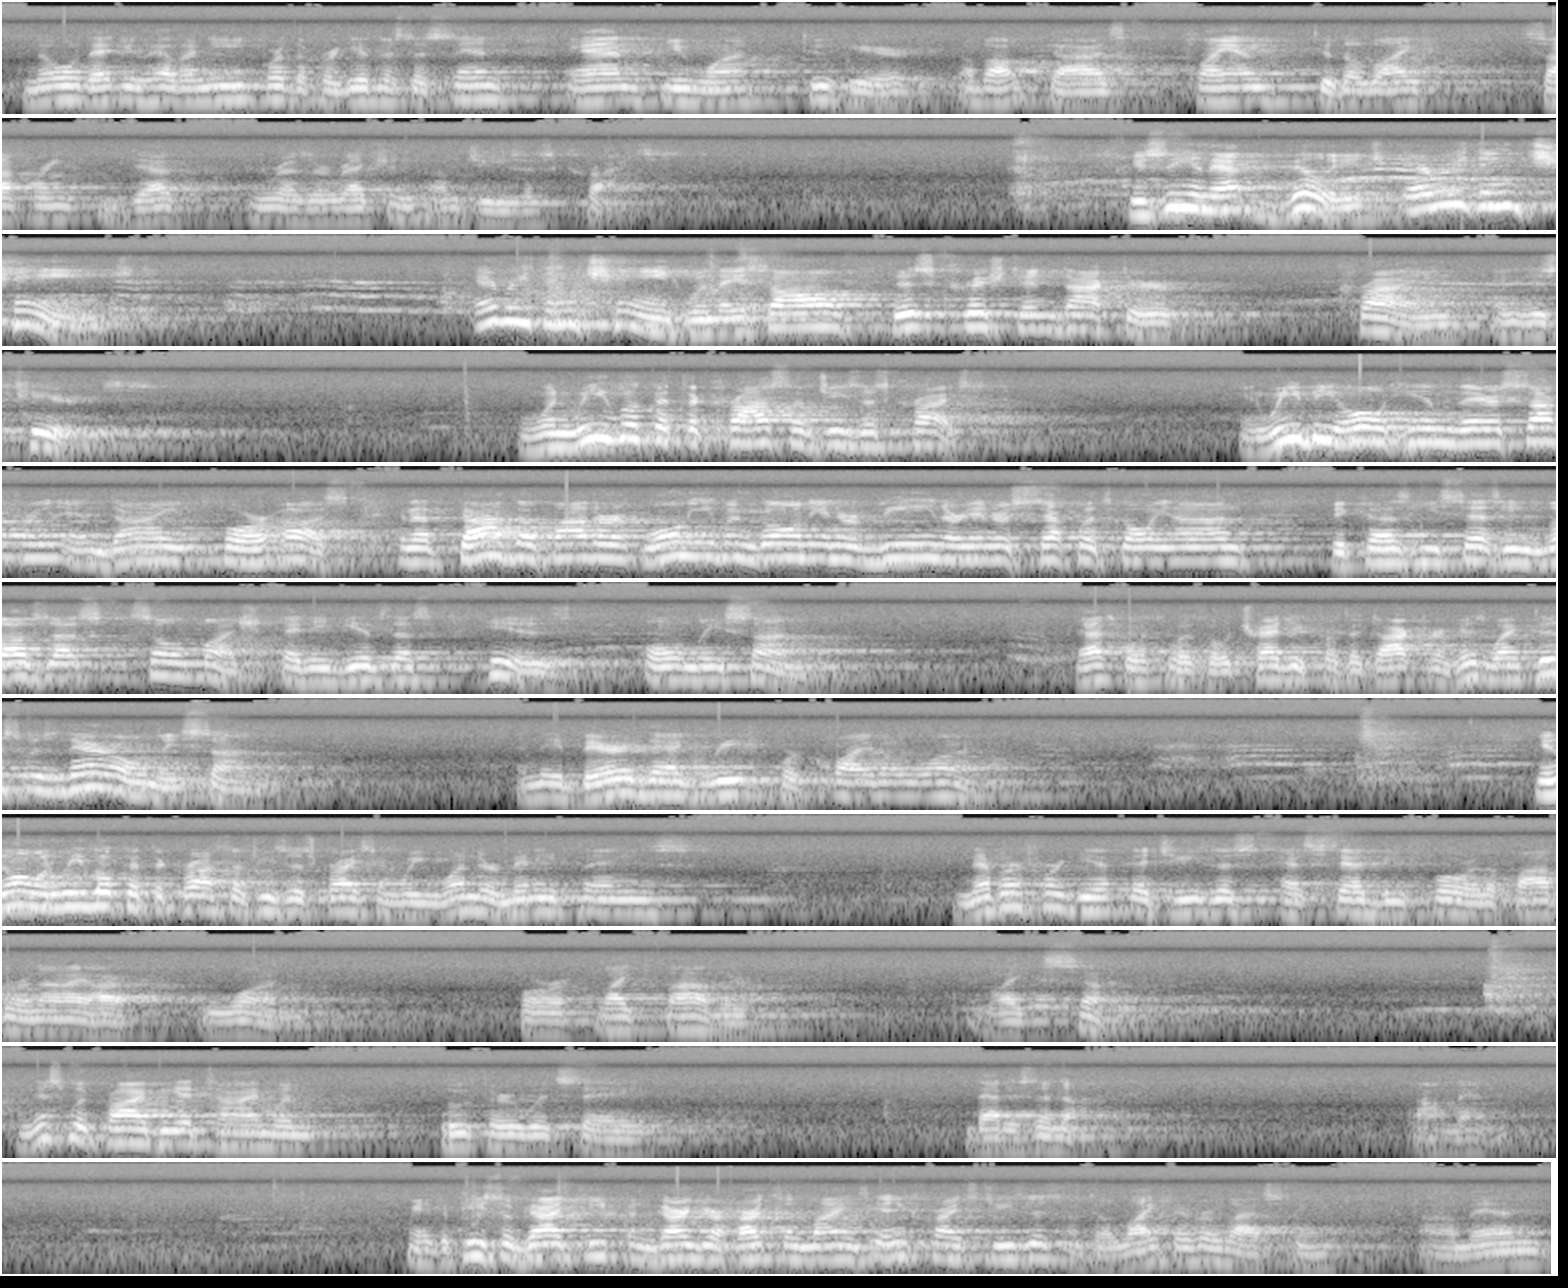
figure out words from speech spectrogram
know that you have a need for the forgiveness of sin and you want to hear about God's plan to the life, suffering, death, and resurrection of Jesus Christ. You see, in that village, everything changed Everything changed when they saw this Christian doctor crying and his tears. When we look at the cross of Jesus Christ, and we behold him there suffering and dying for us. And if God the Father won't even go and intervene or intercept what's going on because he says he loves us so much that he gives us his only son. That's what was so tragic for the doctor and his wife. This was their only son. And they bared that grief for quite a while. You know, when we look at the cross of Jesus Christ and we wonder many things, never forget that Jesus has said before, the Father and I are one. For like Father, like Son. And this would probably be a time when Luther would say, that is enough. Amen. May the peace of God keep and guard your hearts and minds in Christ Jesus until life everlasting. Amen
